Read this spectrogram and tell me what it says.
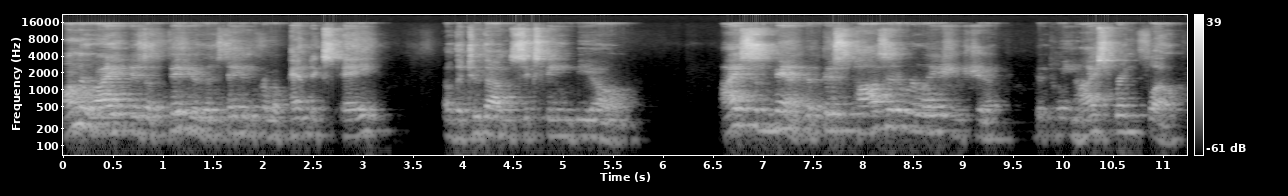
On the right is a figure that's taken from Appendix A of the 2016 BO. I submit that this positive relationship between high spring flow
